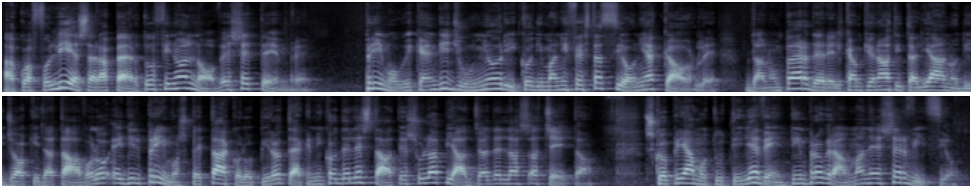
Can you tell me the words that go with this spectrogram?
Acquafollie sarà aperto fino al 9 settembre. Primo weekend di giugno ricco di manifestazioni a Caorle, da non perdere il campionato italiano di giochi da tavolo ed il primo spettacolo pirotecnico dell'estate sulla piaggia della Saceta. Scopriamo tutti gli eventi in programma nel servizio.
